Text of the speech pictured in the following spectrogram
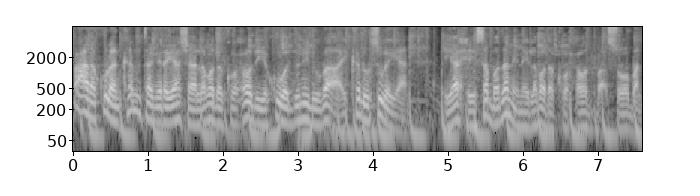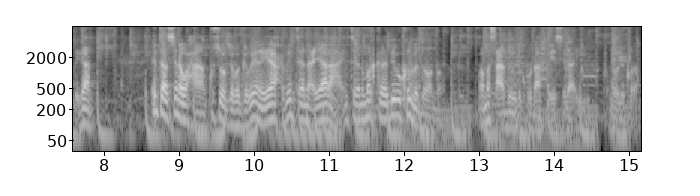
waxaana kulankan taageerayaasha labada kooxood iyo kuwa duniduba ay ka dhur sugayaan. Ciyaar xiise badan inay labada kooxoodba soo bandhigaan. Intaasina waxaan ku soo gabagabeynayaa xubinteena ciyaaraha. Intaynu mar kale dib u kulmi doono. Waa mascadooyda ku dhaafaya sidaa iyo nooli kulan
